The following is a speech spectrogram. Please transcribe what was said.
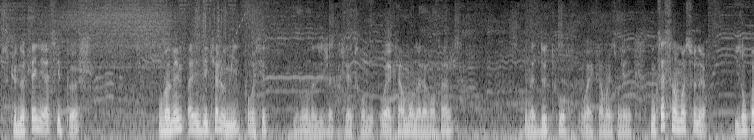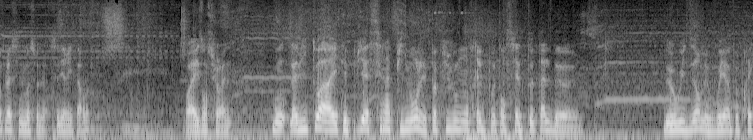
parce que notre lane est assez push. On va même aller décaler au mid pour essayer de... Non, on a déjà pris la tour Ouais, clairement, on a l'avantage. On a deux tours. Ouais, clairement, ils sont gagnés. Donc ça, c'est un moissonneur. Ils ont pas placé de moissonneur. C'est des retards. Ouais, ils ont sur Bon, la victoire a été pliée assez rapidement. J'ai pas pu vous montrer le potentiel total de de Wither, mais vous voyez à peu près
